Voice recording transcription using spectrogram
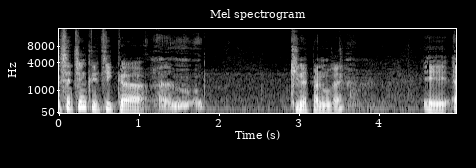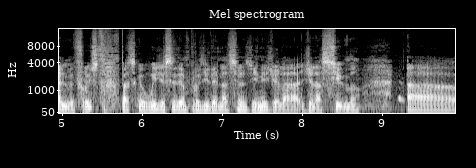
c'est une critique euh, qui n'est pas nouvelle. Et elle me frustre, parce que oui, je suis un produit des Nations Unies, je l'assume. Euh,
